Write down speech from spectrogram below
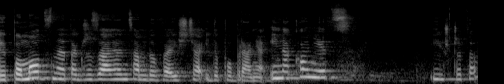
y, pomocne, także zachęcam do wejścia i do pobrania. I na koniec i jeszcze co?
